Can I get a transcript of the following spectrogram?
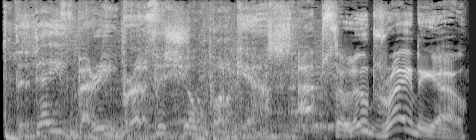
The Dave Berry Breakfast Show Podcast. Absolute Radio.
